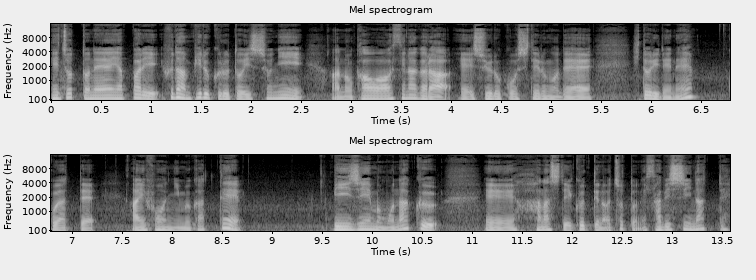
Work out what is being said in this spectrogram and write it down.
えちょっとね、やっぱり普段ピルクルと一緒に、あの、顔を合わせながら、え収録をしてるので、一人でね、こうやって iPhone に向かって、BGM もなく、えー話していくっていうのはちょっとね、寂しいなって。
